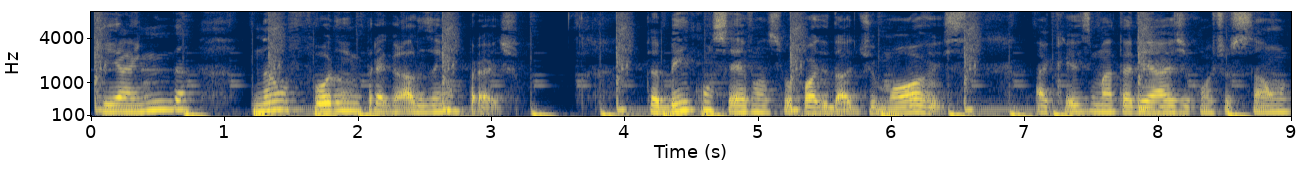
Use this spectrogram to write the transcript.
que ainda não foram empregados em um prédio. Também conservam a sua qualidade de móveis aqueles materiais de construção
